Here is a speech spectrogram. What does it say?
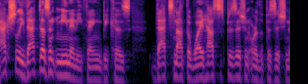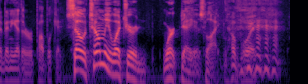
actually that doesn't mean anything because that's not the White House's position or the position of any other Republican. So tell me what your workday is like. Oh boy.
